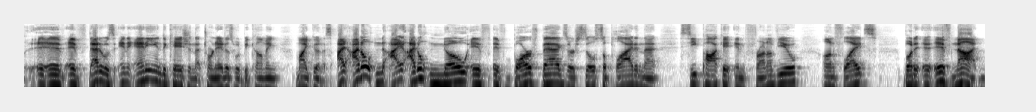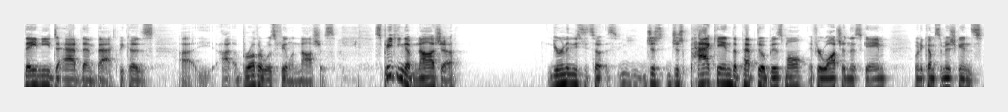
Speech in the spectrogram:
if, if that was in any indication that tornadoes would be coming, my goodness, I, I don't I, I don't know if if barf bags are still supplied in that seat pocket in front of you on flights, but if not, they need to add them back because uh, brother was feeling nauseous. Speaking of nausea, you're gonna need to just just pack in the Pepto Bismol if you're watching this game. When it comes to Michigan's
